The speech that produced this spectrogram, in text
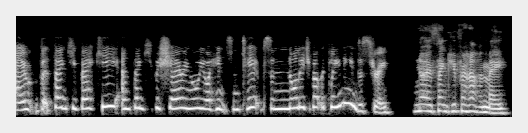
Um, but thank you, Beckie, and thank you for sharing all your hints and tips and knowledge about the cleaning industry. No, thank you for having me.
